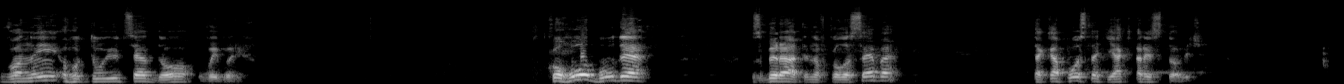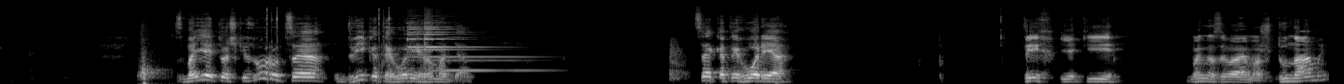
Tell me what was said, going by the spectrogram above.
вони готуються до виборів. Кого буде збирати навколо себе така постать, як Арестович? З моєї точки зору, це дві категорії громадян. Це категорія тих, які ми називаємо ждунами,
